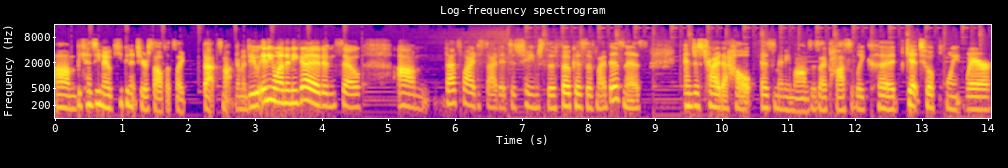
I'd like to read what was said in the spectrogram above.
Um, because, you know, keeping it to yourself, it's like, that's not going to do anyone any good. And so, um, that's why I decided to change the focus of my business and just try to help as many moms as I possibly could get to a point where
